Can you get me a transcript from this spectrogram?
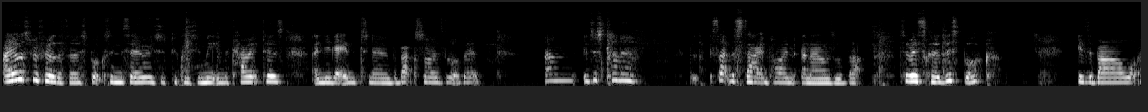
I always prefer the first books in the series just because you're meeting the characters and you're getting to know the backstories a little bit. And it just kind of, it's like the starting point and I always love that. So basically this book is about,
